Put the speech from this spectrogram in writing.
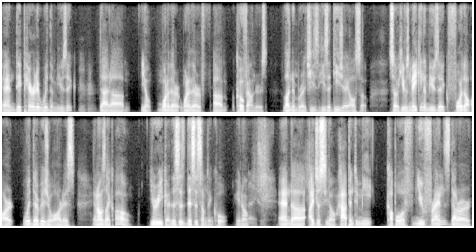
And they paired it with the music Mhm. that um, you know one of their one of their um, co-founders, London Bridge. He's he's a DJ also, so he was making the music for the art with their visual artists, and I was like, oh, Eureka! This is this is something cool, you know. Nice. And uh, I just you know happened to meet a couple of new friends that are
